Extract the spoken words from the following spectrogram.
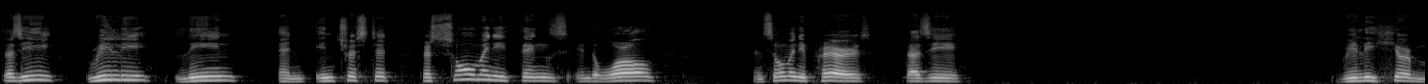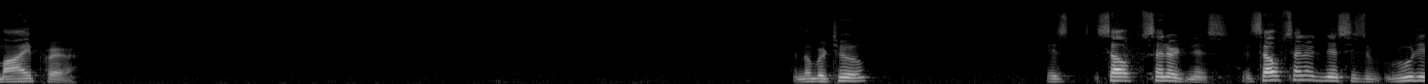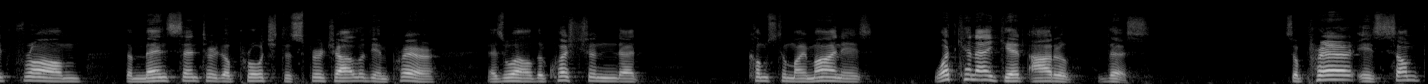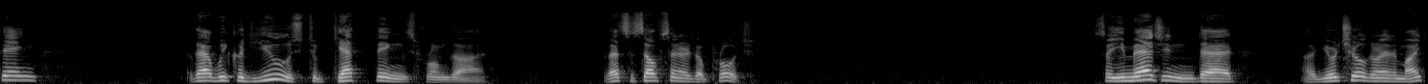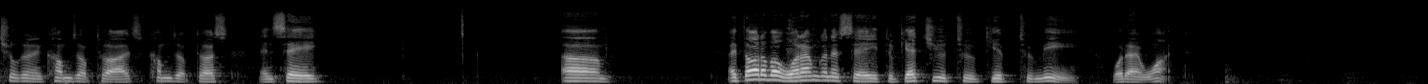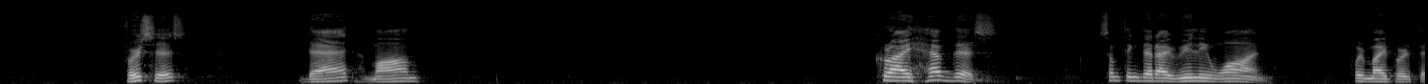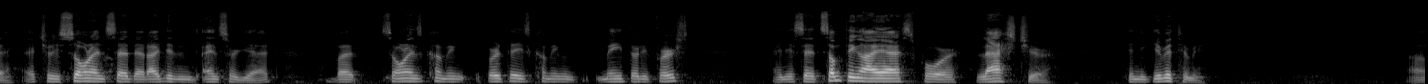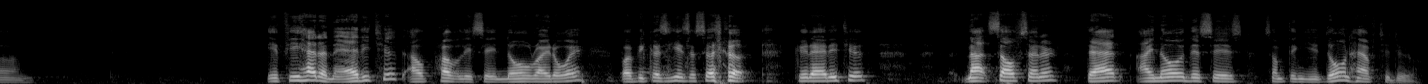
Does He really lean and interested? There's so many things in the world and so many prayers. Does He really hear my prayer. And number two is self centeredness. Self centeredness is rooted from the man centered approach to spirituality and prayer as well. The question that comes to my mind is what can I get out of this? So, prayer is something that we could use to get things from God. That's a self centered approach. So imagine that uh, your children and my children comes up to us, comes up to us and say, um, I thought about what I'm going to say to get you to give to me what I want. Versus, Dad, Mom, cry, have this. Something that I really want for my birthday. Actually, Soren said that I didn't answer yet, but Soren's coming birthday is coming May 31st, and he said something I asked for last year. Can you give it to me? Um, if he had an attitude, I'll probably say no right away. But because he has a such a good attitude, not self centered, Dad, I know this is something you don't have to do,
